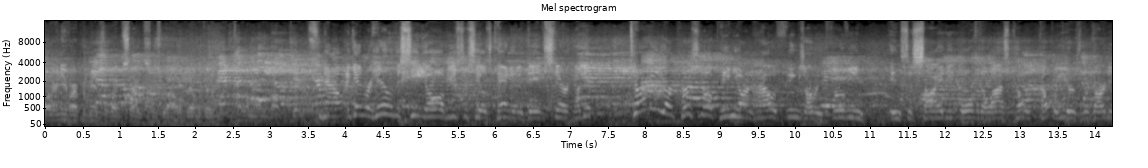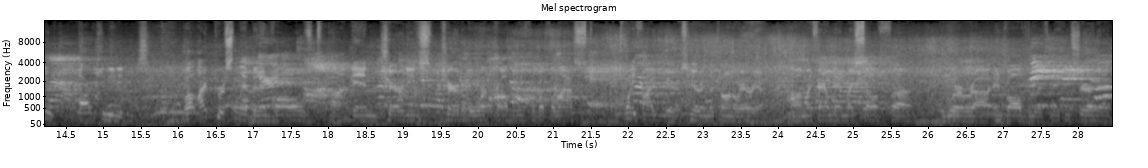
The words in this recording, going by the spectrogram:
or any of our provincial websites as well. We'll be able to tell them all about the tips. Now, again, we're here with the CEO of Easter Seals Canada, Dave Starrett. Now, Dave, tell me your personal opinion on how things are improving in society over the last couple, couple of years regarding our communities. Well, I personally have been involved uh, in charities, charitable work probably for about the last 25 years here in the Toronto area. Uh, my family and myself uh, were uh, involved with making sure that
